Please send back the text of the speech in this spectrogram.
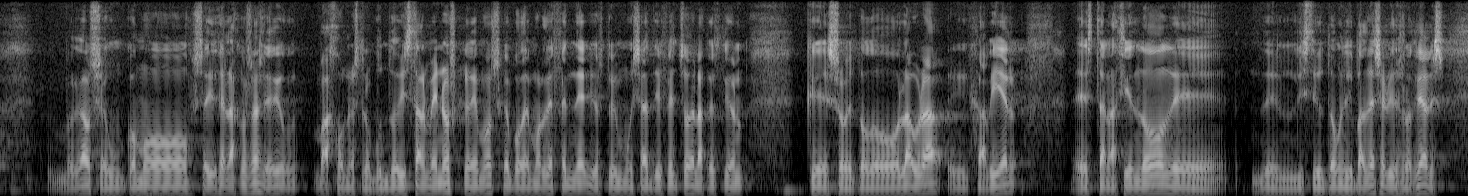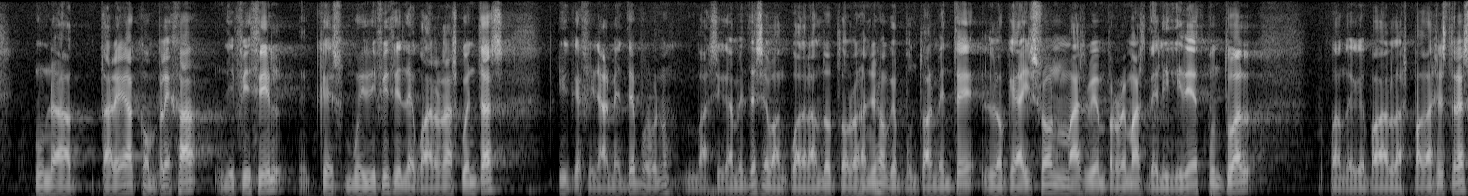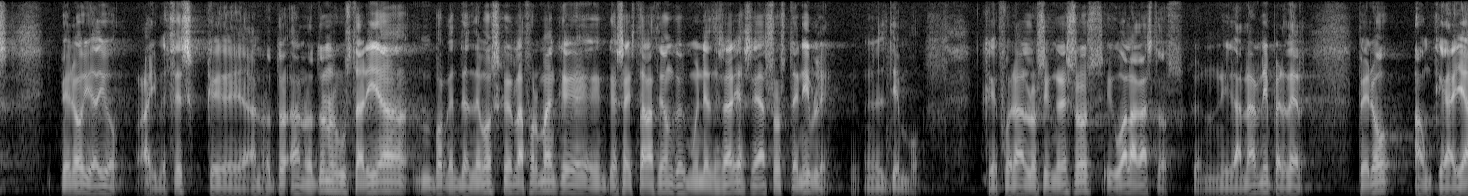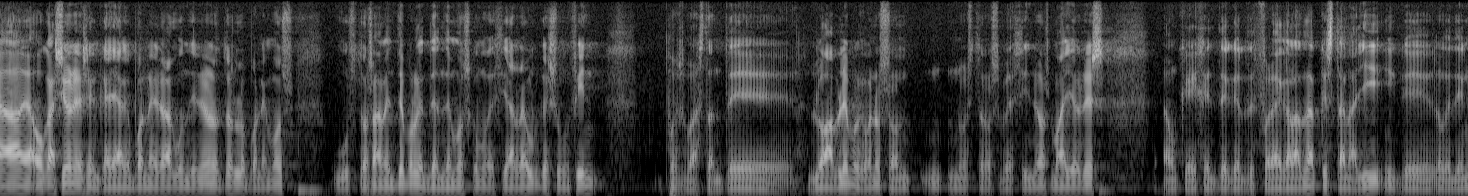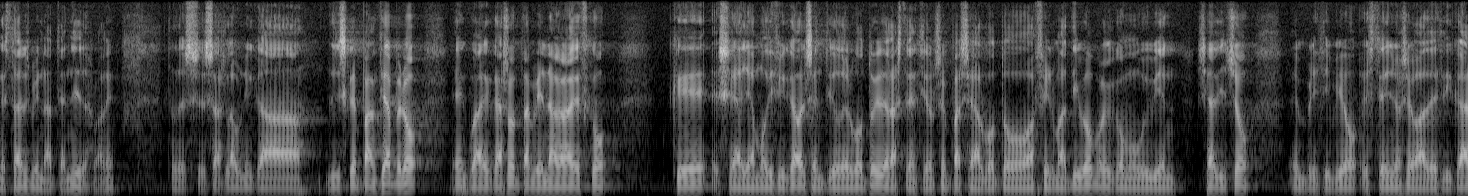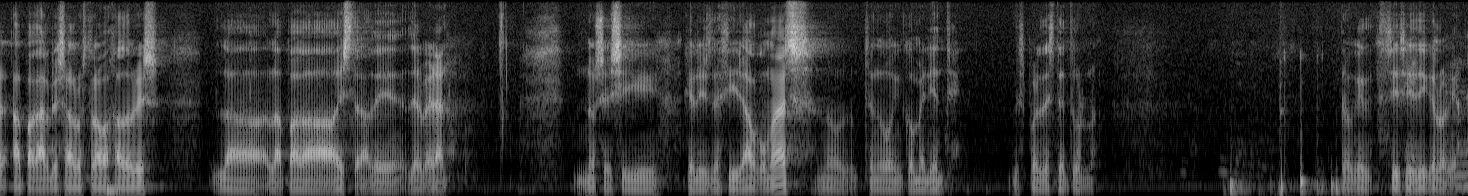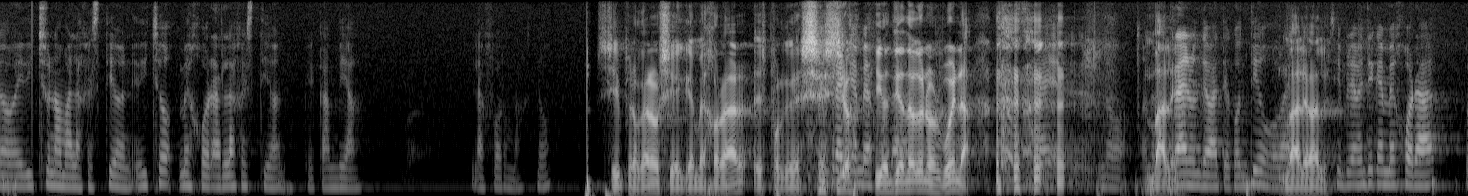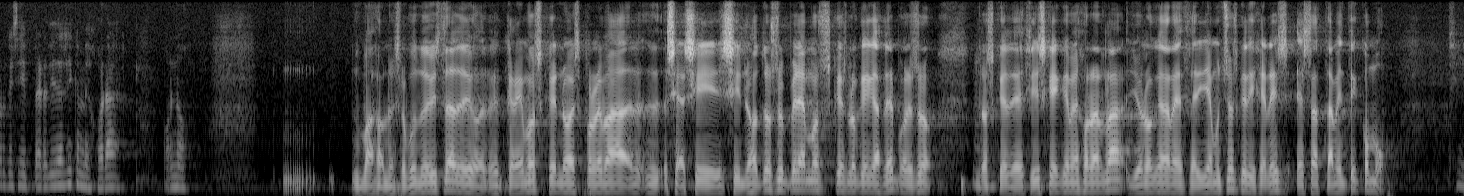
pues, según cómo se dicen las cosas, digo, bajo nuestro punto de vista al menos, creemos que podemos defender, yo estoy muy satisfecho de la gestión que sobre todo Laura y Javier están haciendo del Instituto Municipal de Servicios Sociales. Una tarea compleja, difícil, que es muy difícil de cuadrar las cuentas y que finalmente, pues bueno, básicamente se van cuadrando todos los años, aunque puntualmente lo que hay son más bien problemas de liquidez puntual, cuando hay que pagar las pagas extras, pero ya digo, hay veces que a nosotros, nos gustaría, porque entendemos que es la forma en que esa instalación, que es muy necesaria, sea sostenible en el tiempo que fueran los ingresos igual a gastos, ni ganar ni perder. Pero aunque haya ocasiones en que haya que poner algún dinero, nosotros lo ponemos gustosamente porque entendemos, como decía Raúl, que es un fin pues bastante loable, porque bueno, son nuestros vecinos mayores, aunque hay gente que es de fuera de Calanda, que están allí y que lo que tienen que estar es bien atendidas, ¿vale? Entonces, esa es la única discrepancia, pero en cualquier caso también agradezco que se haya modificado el sentido del voto y de la abstención se pase al voto afirmativo, porque como muy bien se ha dicho, en principio este año se va a dedicar a pagarles a los trabajadores la, paga extra del verano. No sé si queréis decir algo más, no tengo inconveniente después de este turno. sí, sí, di que lo No he dicho una mala gestión, he dicho mejorar la gestión, que cambia la forma, ¿no? Sí, pero claro, si hay que mejorar es porque yo, entiendo que no es buena. no, no vale. entrar en un debate contigo. ¿vale? vale, Simplemente hay que mejorar, porque si hay pérdidas hay que mejorar, ¿o no? Mm, bajo nuestro punto de vista, creemos que no es problema. O sea, si, si nosotros supiéramos qué es lo que hay que hacer, por eso los que decís que hay que mejorarla, yo lo que agradecería mucho es que dijerais exactamente cómo.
